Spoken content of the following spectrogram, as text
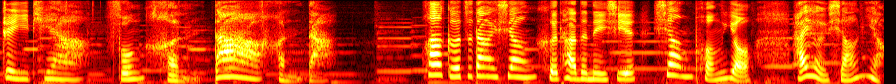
这一天啊，风很大很大。花格子大象和他的那些象朋友，还有小鸟。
